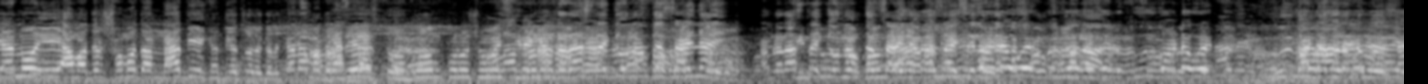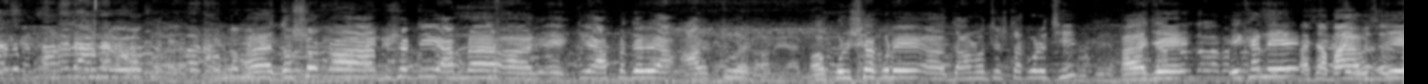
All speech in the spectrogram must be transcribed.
কেন এই আমাদের সমাধান না দিয়ে এখান থেকে চলে গেল? কেন আমাদের আসতে কোনো সময় ছিল না। আমরা রাস্তায় কেউ নামতে চাই নাই। আমরা রাস্তায় কেউ নামতে চাই না। আমরা চাইছিলাম। দুই ঘণ্টা ওয়েট করছি দুই ঘণ্টা ধরে দর্শক বিষয়টি আমরা যে আপনাদের আর একটু পরিষ্কার করে জানানোর চেষ্টা করেছি। যে এখানে আচ্ছা। যে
